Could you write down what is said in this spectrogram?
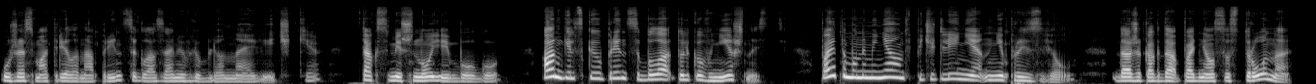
уже смотрела на принца глазами влюбленной овечки. Так смешно ей-богу. Ангельская у принца была только внешность, поэтому на меня он впечатления не произвел, даже когда поднялся с трона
